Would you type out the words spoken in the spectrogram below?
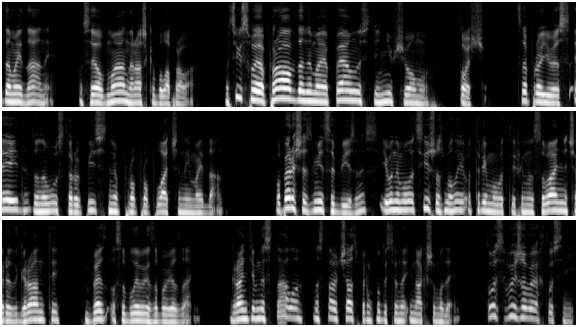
та майдани. Усе обман, Рашка була права. У всіх своя правда, немає певності ні в чому. Тощо. Це про USAID та нову стару пісню про проплачений майдан. По-перше, ЗМІ це бізнес, і вони молодці, що змогли отримувати фінансування через гранти без особливих зобов'язань. Грантів не стало, настав час перемкнутися на інакшу модель. Хтось виживе, хтось ні.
